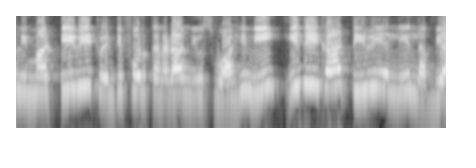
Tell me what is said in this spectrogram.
ನಿಮ್ಮ TV twenty four Kannada news ವಾಹಿನಿ ಇದೀಗ ಟಿವಿಯಲ್ಲಿ ಲಭ್ಯ.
